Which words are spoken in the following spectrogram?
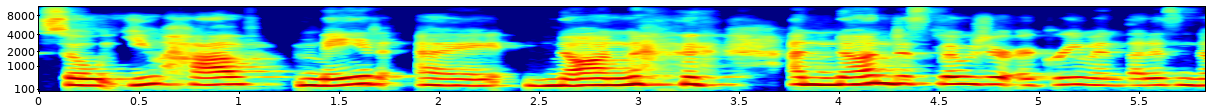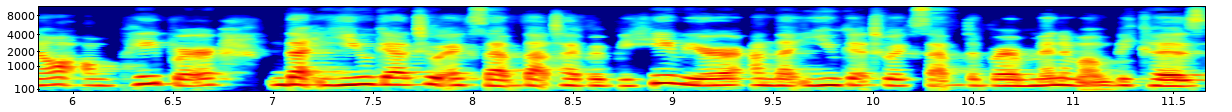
So you have made a non a non-disclosure agreement that is not on paper that you get to accept that type of behavior and that you get to accept the bare minimum because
